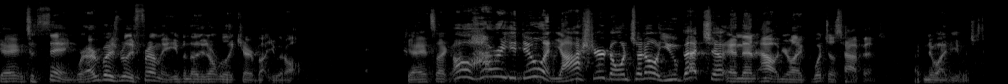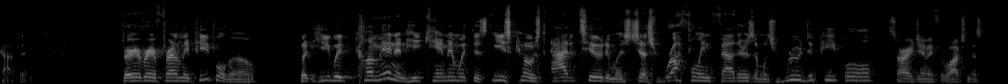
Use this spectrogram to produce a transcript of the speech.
Okay, it's a thing where everybody's really friendly, even though they don't really care about you at all. Okay, it's like, oh, how are you doing? Yeah, sure, don't you know? You betcha. And then out, and you're like, what just happened? I have no idea what just happened. Very, very friendly people, though. But he would come in, and he came in with this East Coast attitude and was just ruffling feathers and was rude to people. Sorry, Jimmy, if you're watching this.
